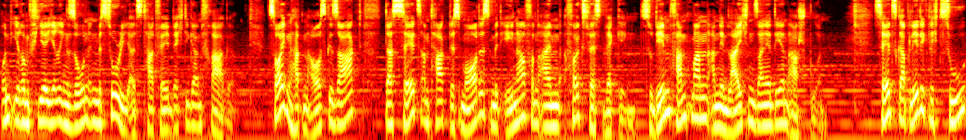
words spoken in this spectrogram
und ihrem vierjährigen Sohn in Missouri als Tatverdächtiger in Frage. Zeugen hatten ausgesagt, dass Sales am Tag des Mordes mit Ena von einem Volksfest wegging. Zudem fand man an den Leichen seine DNA-Spuren. Sales gab lediglich zu,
